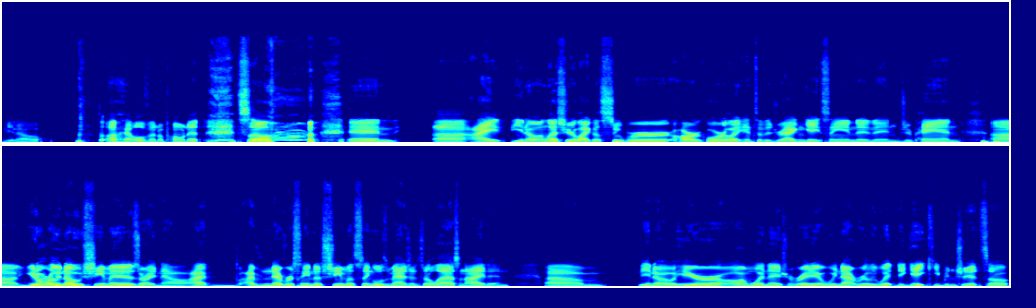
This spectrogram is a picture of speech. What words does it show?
you know, a hell of an opponent. So, and uh, I, you know, unless you're like a super hardcore, like into the Dragon Gate scene in, in Japan, uh, you don't really know who CIMA is right now. I I've never seen a CIMA singles match until last night, and um, you know, here on One Nation Radio, we're not really with the gatekeeping shit. So,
